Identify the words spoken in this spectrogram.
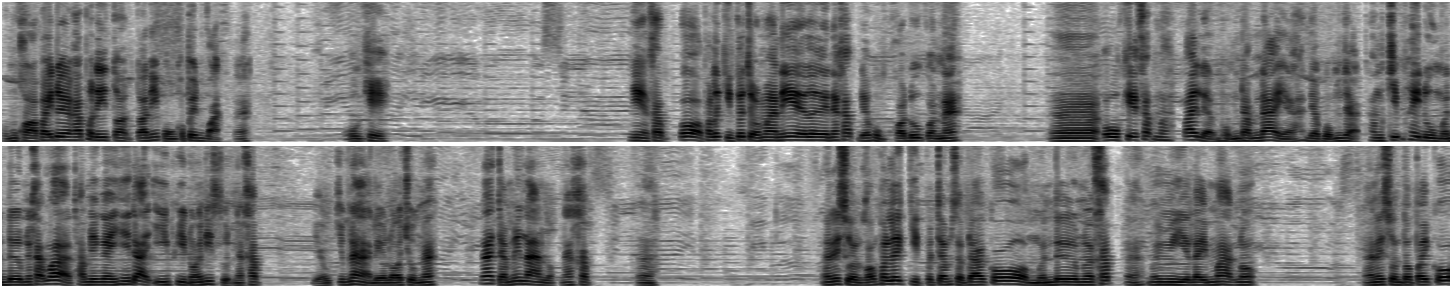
ผมขอไปด้วยนะครับ พอดีตอนตอนนี้ผมก็เป็นหวัดนะ โอเคนี่ครับก็ภารกิจก็จะประมานี้เลยนะครับ เดี๋ยวผมขอดูก่อนนะ อ่าโอเคครับมาป้ายเหลืองผมทำได้นะเดี๋ยวผมจะทำคลิปให้ดูเหมือนเดิมนะครับ ว่าทำยังไงให้ได้ EP น้อยที่สุดนะครับ เดี๋ยวคลิปหน้าเดี๋ยวรอชมนะ น่าจะไม่นานหรอกนะครับอ่าในส่วนของภารกิจประจำสัปดาห์ก็เหมือนเดิมนะครับอ่าไม่มีอะไรมากเนาะอ่าในส่วนต่อไปก็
